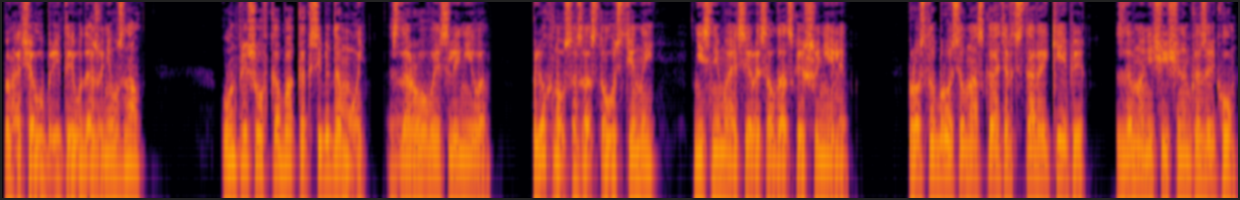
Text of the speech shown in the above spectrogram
Поначалу Бритый его даже не узнал. Он пришел в кабак как к себе домой, здороваясь лениво, плюхнулся за стол у стены, не снимая серой солдатской шинели, просто бросил на скатерть старой кепи с давно нечищенным козырьком,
